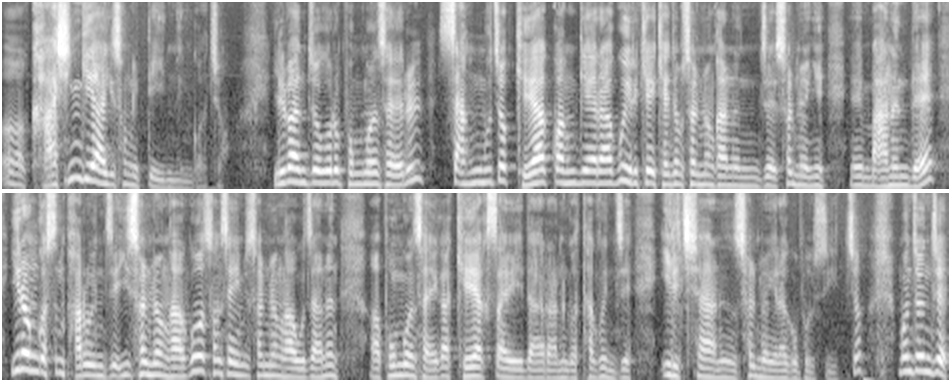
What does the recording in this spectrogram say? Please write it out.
어, 가신 계약이 성립돼 있는 거죠. 일반적으로 봉건 사회를 쌍무적 계약 관계라고 이렇게 개념 설명하는 이제 설명이 예, 많은데 이런 것은 바로 이제 이 설명하고 선생님이 설명하고자 하는 어, 봉건 사회가 계약 사회이다라는 것하고 이제 일치하는 설명이라고 볼 수 있죠. 먼저 이제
